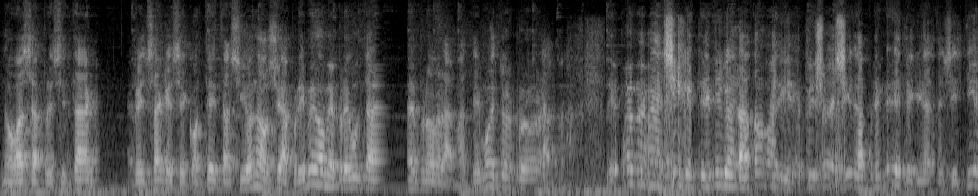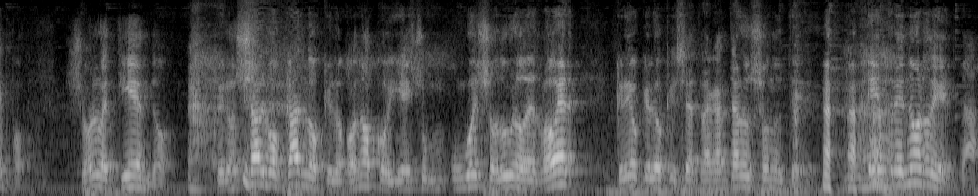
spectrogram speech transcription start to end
no vas a presentar, pensar que se contesta sí o no. O sea, primero me preguntan el programa, te muestro el programa. Después me decís que te diga la toma y empiezo a decir la primera y te quedaste sin tiempo. Yo lo entiendo, pero salvo Carlos, que lo conozco y es un, hueso duro de roer, creo que los que se atragantaron son ustedes. Entre Nordelta,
